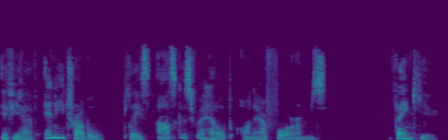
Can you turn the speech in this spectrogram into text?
If you have any trouble, please ask us for help on our forums. Thank you.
